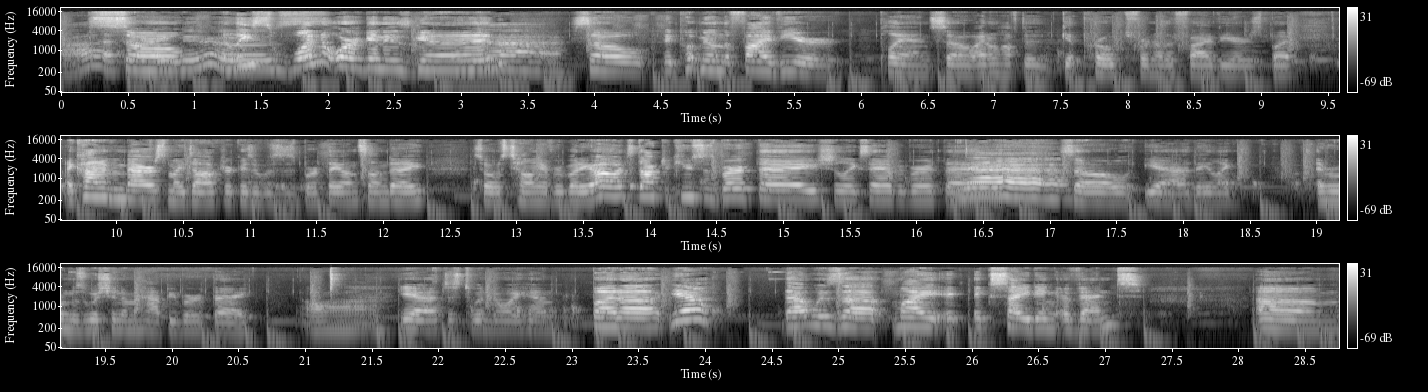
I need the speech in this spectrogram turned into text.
Ah, so at least one organ is good. Yeah. So they put me on the five year plan, so I don't have to get probed for another five years. But I kind of embarrassed my doctor because it was his birthday on Sunday. So I was telling everybody, oh, it's Dr. Cuse's birthday. You should like say happy birthday. Yeah. So yeah, they like, everyone was wishing him a happy birthday. Aw. Yeah, just to annoy him. But uh, yeah, that was uh, my exciting event. Um,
